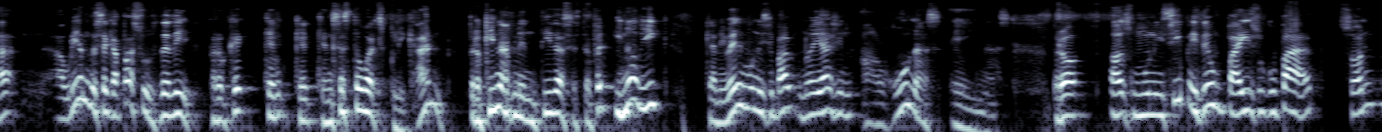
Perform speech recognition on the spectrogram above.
eh, hauríem de ser capaços de dir però què, què, què, què ens esteu explicant? Però quines mentides esteu fent? I no dic que a nivell municipal no hi hagin algunes eines. Però els municipis d'un país ocupat són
